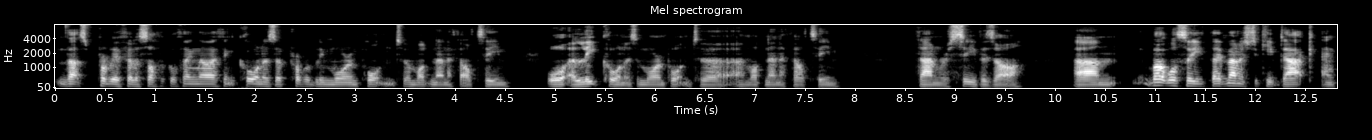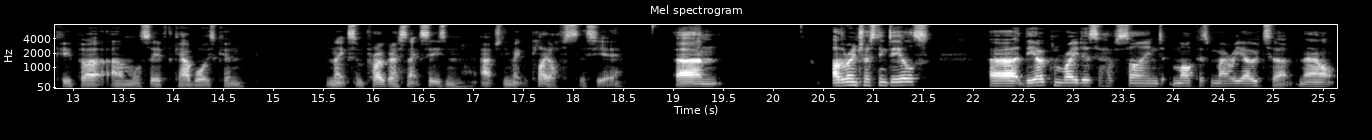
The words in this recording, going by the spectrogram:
that's probably a philosophical thing, though. I think corners are probably more important to a modern NFL team, or elite corners are more important to a, a modern NFL team than receivers are. Um, but we'll see. They've managed to keep Dak and Cooper, and we'll see if the Cowboys can make some progress next season, actually make the playoffs this year. Um, other interesting deals. Uh, the Oakland Raiders have signed Marcus Mariota. Now,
